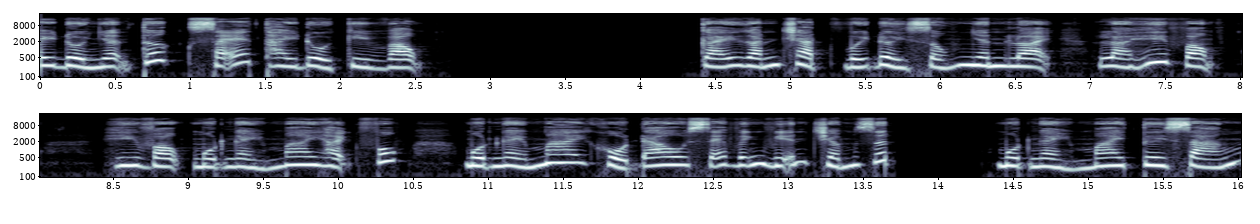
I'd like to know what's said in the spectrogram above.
thay đổi nhận thức sẽ thay đổi kỳ vọng. Cái gắn chặt với đời sống nhân loại là hy vọng. Hy vọng một ngày mai hạnh phúc, một ngày mai khổ đau sẽ vĩnh viễn chấm dứt, một ngày mai tươi sáng.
